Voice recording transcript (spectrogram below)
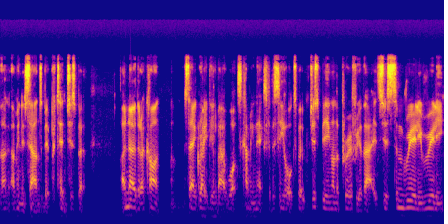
I mean, it sounds a bit pretentious, but I know that I can't say a great deal about what's coming next for the Seahawks. But just being on the periphery of that, it's just some really, really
